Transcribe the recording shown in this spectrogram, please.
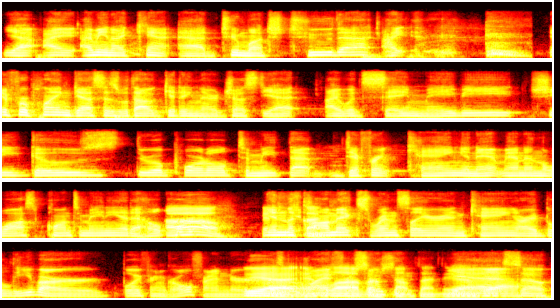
yeah, I I mean I can't add too much to that. I if we're playing guesses without getting there just yet, I would say maybe she goes through a portal to meet that different Kang and Ant Man and the Wasp Quantumania to help her. Oh, in the interesting. comics, Renslayer and Kang are, I believe, our boyfriend girlfriend or Yeah, husband, in wife love or something, yeah. Yeah. So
